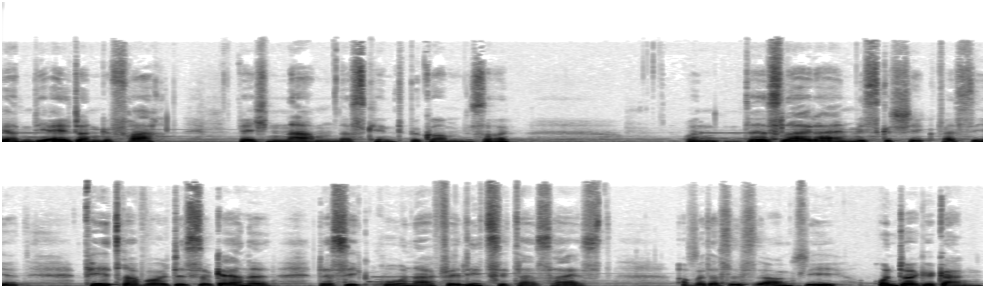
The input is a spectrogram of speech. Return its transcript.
werden die Eltern gefragt, welchen Namen das Kind bekommen soll. Und da ist leider ein Missgeschick passiert. Petra wollte so gerne, dass sie Rona Felicitas heißt. Aber das ist irgendwie untergegangen.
